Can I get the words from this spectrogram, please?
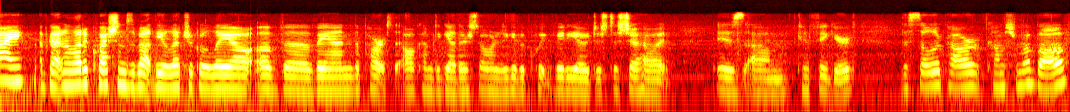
Hi, I've gotten a lot of questions about the electrical layout of the van, the parts that all come together, so I wanted to give a quick video just to show how it is um, configured. The solar power comes from above.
